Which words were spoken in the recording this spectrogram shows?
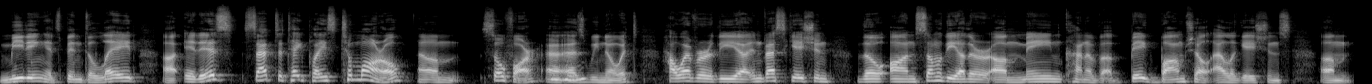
meeting. It's been delayed. Uh, it is set to take place tomorrow. Um, so far, mm-hmm. as we know it. However, the uh, investigation, though, on some of the other um, main kind of uh, big bombshell allegations um,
